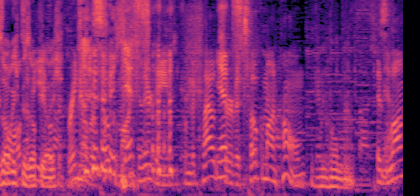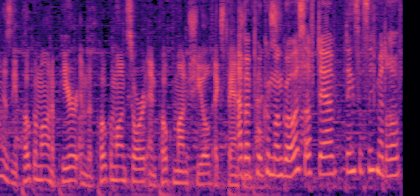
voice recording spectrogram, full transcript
Players will Sorge, ich also besorge be able euch. to bring over Pokemon Yes. to their games from the cloud Jetzt. service Pokemon Home Home, ja. as long as the Pokemon appear in the Pokemon Sword and Pokemon Shield expansion Aber packs. Pokémon Go ist auf der Dings jetzt nicht mehr drauf.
